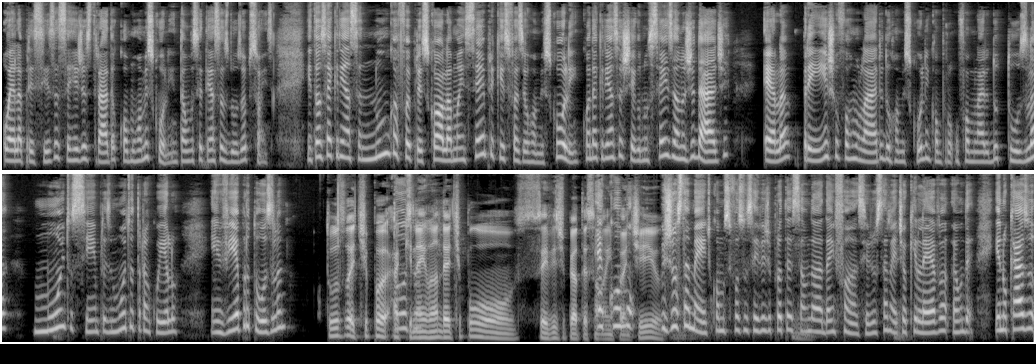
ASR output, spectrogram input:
ou ela precisa ser registrada como homeschooling. Então, você tem essas duas opções. Então, se a criança nunca foi para a escola, a mãe sempre quis fazer o homeschooling, quando a criança chega nos seis anos de idade, ela preenche o formulário do homeschooling, o formulário do TUSLA, muito simples, muito tranquilo, envia para o TUSLA, Tuzla é tipo, aqui na Irlanda é tipo serviço de proteção é como, infantil. Justamente, como se fosse um serviço de proteção hum. da, da infância, justamente. Sim. É o que leva. É um de, e no caso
